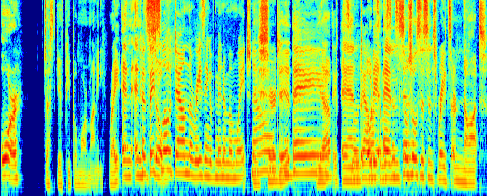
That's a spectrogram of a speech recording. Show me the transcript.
Or just give people more money, right? And and Because they so- slowed down the raising of minimum wage now. sure didn't did. They? Yep. They and slowed down on OD and assistance. social assistance rates are not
